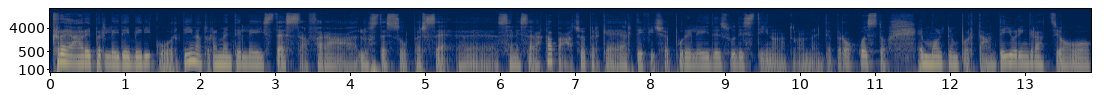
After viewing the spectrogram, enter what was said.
creare per lei dei bei ricordi, naturalmente lei stessa farà lo stesso per sé eh, se ne sarà capace perché è artefice pure lei del suo destino naturalmente, però questo è molto importante. Io ringrazio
